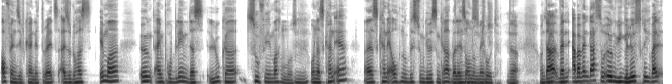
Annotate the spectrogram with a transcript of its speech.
offensiv keine Threats. Also du hast immer irgendein Problem, dass Luca zu viel machen muss. Mhm. Und das kann er, das kann er auch nur bis zu einem gewissen Grad, weil er ist auch nur ein Mensch. tot. Ja. Und da, wenn, aber wenn das so irgendwie gelöst kriegt, weil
